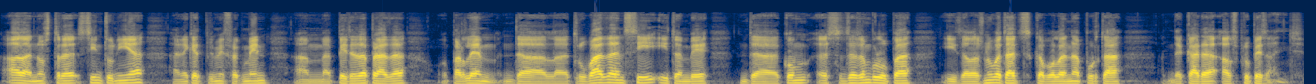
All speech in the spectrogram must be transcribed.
a la nostra sintonia en aquest primer fragment amb Pere de Prada, parlem de la trobada en si i també de com es desenvolupa i de les novetats que volen aportar de cara als propers anys.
